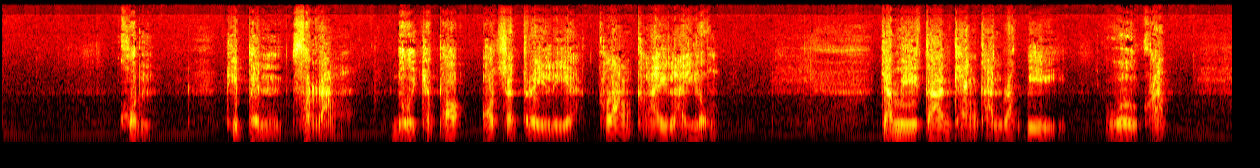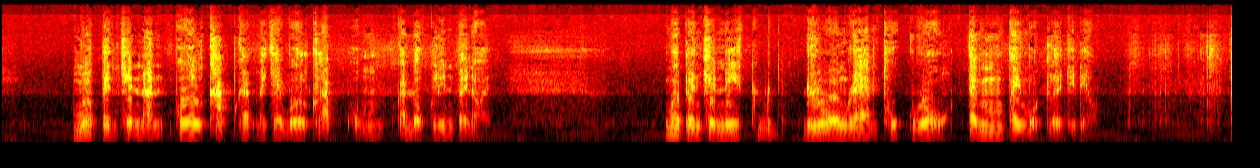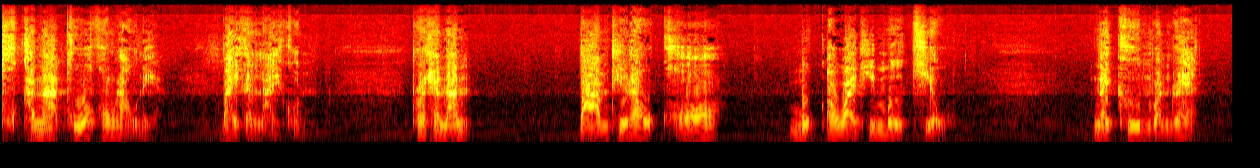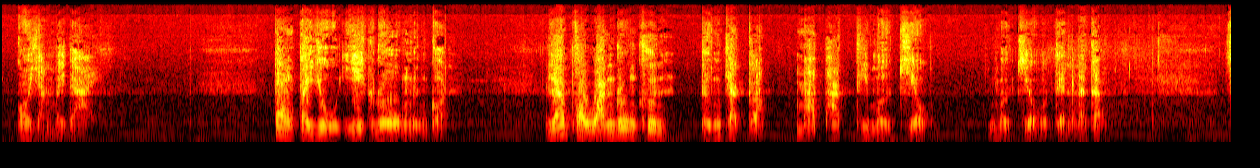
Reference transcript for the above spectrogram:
คนที่เป็นฝรั่ง โดยเฉพาะออสเตรเลียคลั่งไคล้ไหลลง จะมีการแข่งขันรักบี้เวิลด์คัพ เมื่อเป็นเช่นนั้นเวิลด์คัพครับไม่ใช่เวิลด์คัพผมกระดกลิ้นไปหน่อย เมื่อเป็นเช่นนี้โรงแรมทุกโรงเต็มไปหมดเลยทีเดียว คณะทัวร์ของเราเนี่ย ไปกันหลายคน เพราะฉะนั้นตามที่เราขอบุกเอาไว้ที่เมือเขียว ในคืนวันแรกก็ยังไม่ได้ ต้องไปอยู่อีกโรงหนึ่งก่อน แล้วพอวันรุ่งขึ้นถึงจะกลับมาพักที่เมือเขียว เมือเขียวโฮเทลนะครับ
